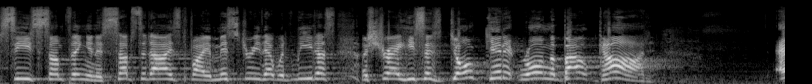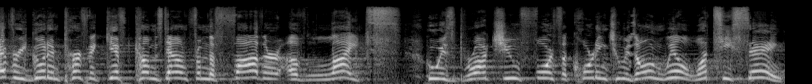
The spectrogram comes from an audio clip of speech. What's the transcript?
sees something and is subsidized by a mystery that would lead us astray. He says, Don't get it wrong about God. Every good and perfect gift comes down from the Father of lights, who has brought you forth according to his own will. What's he saying?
